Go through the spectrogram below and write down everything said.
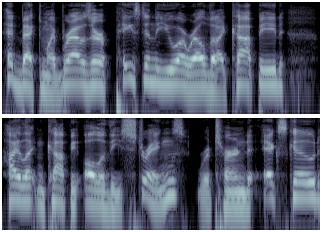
Head back to my browser, paste in the URL that I copied, highlight and copy all of these strings, return to Xcode,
